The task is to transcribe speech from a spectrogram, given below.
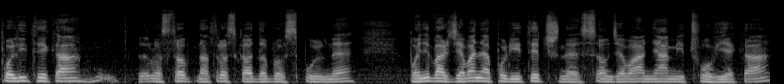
Polityka, roztropna troska o dobro wspólne, ponieważ działania polityczne są działaniami człowieka,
